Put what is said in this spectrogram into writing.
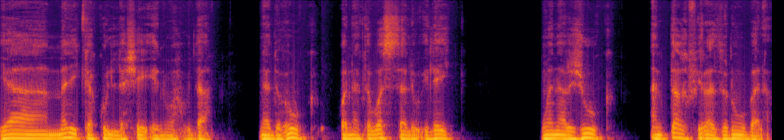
يا ملك كل شيء وهداه. ندعوك ونتوسل إليك ونرجوك أن تغفر ذنوبنا.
